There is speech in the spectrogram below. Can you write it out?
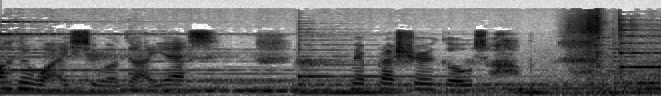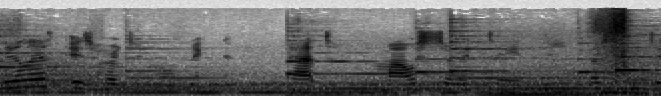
Otherwise, you will die. Yes. My pressure goes up. Lilith is hurting Nick. Pet, mouse to rotate. Press E to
